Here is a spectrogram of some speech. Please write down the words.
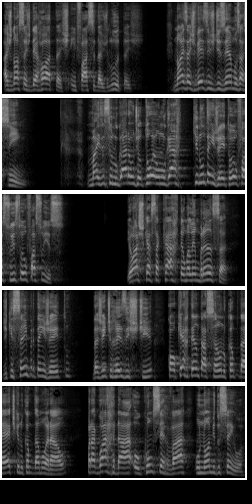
as nossas derrotas em face das lutas, nós às vezes dizemos assim: mas esse lugar onde eu estou é um lugar que não tem jeito, ou eu faço isso ou eu faço isso. Eu acho que essa carta é uma lembrança de que sempre tem jeito da gente resistir qualquer tentação no campo da ética e no campo da moral para guardar ou conservar o nome do Senhor.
